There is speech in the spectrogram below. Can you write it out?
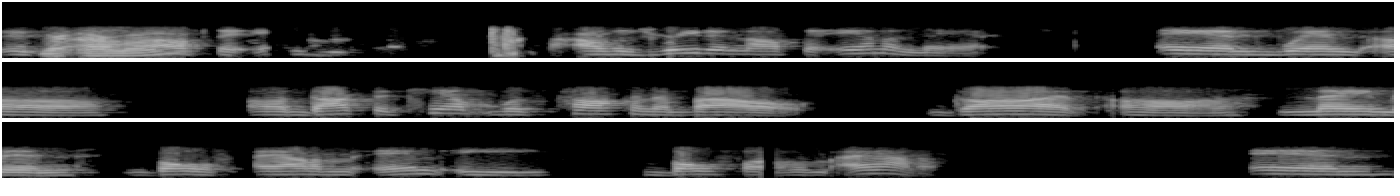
It's off the internet. I was reading off the internet, and when uh, uh, Dr. Kemp was talking about God uh, naming both Adam and Eve, both of them Adam, and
